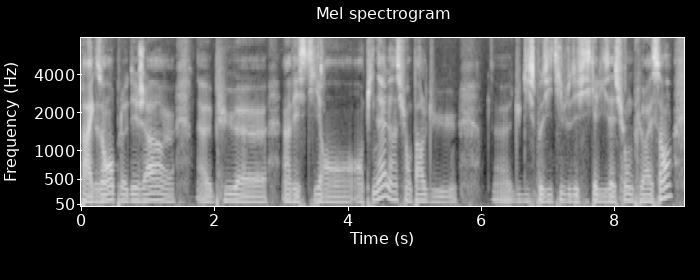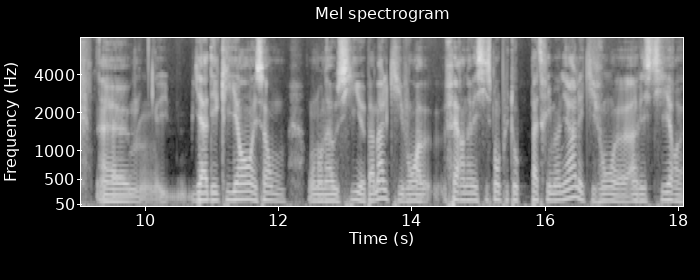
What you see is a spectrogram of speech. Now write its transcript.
par exemple, déjà euh, euh, pu euh, investir en, Pinel. Hein, si on parle du, dispositif de défiscalisation le plus récent. Il y a des clients, et ça on, en a aussi pas mal, qui vont faire un investissement plutôt patrimonial et qui vont investir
